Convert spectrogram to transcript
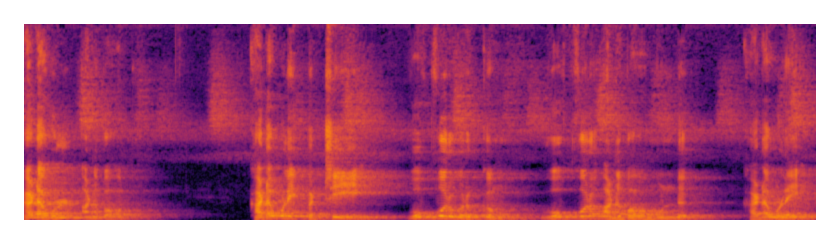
கடவுள் அனுபவம். கடவுளை பற்றி ஒவ்வொருவருக்கும் ஒவ்வொரு அனுபவம் உண்டு. கடவுளை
